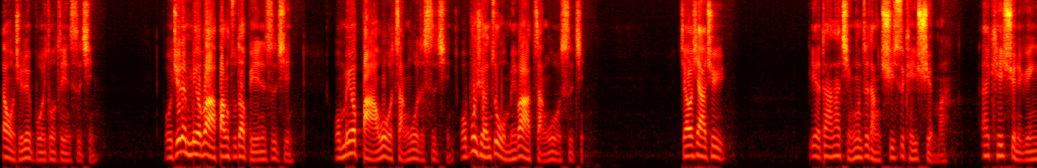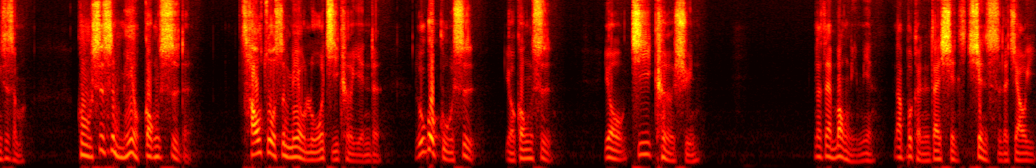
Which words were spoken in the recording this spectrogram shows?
但我绝对不会做这件事情。我觉得没有办法帮助到别人的事情，我没有把握掌握的事情，我不喜欢做我没办法掌握的事情。教下去，比尔大，那请问这档趋势可以选吗？哎，可以选的原因是什么？股市是没有公式的。操作是没有逻辑可言的。如果股市有公式、有迹可循，那在梦里面，那不可能在现现实的交易。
